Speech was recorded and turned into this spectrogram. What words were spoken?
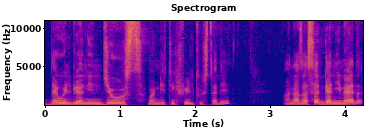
there will be an induced magnetic field to study. And as I said, Ganymede,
